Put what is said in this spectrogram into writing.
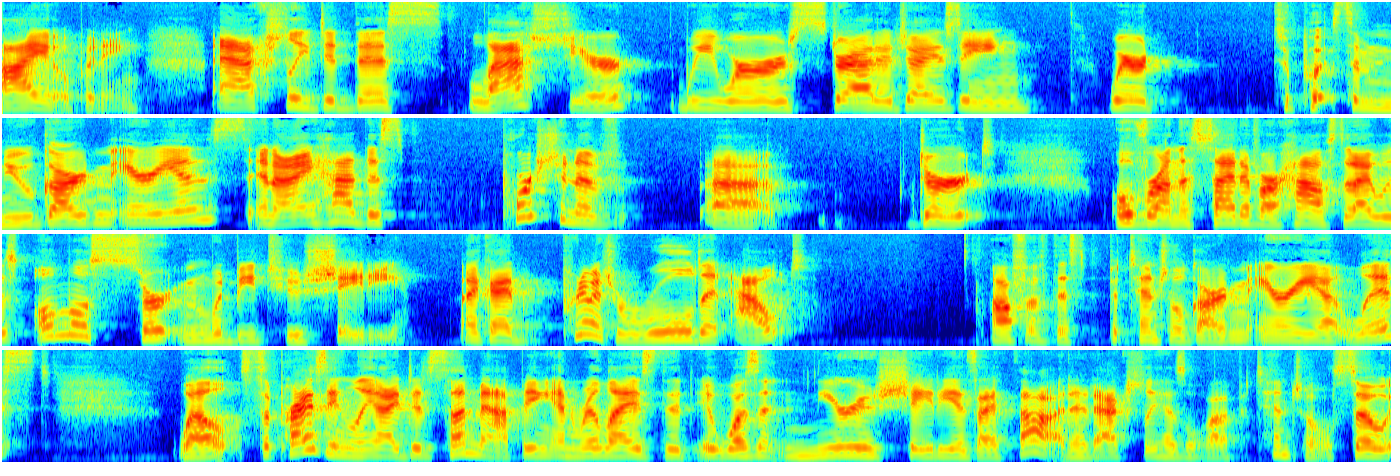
eye-opening. I actually did this last year. We were strategizing where to put some new garden areas, and I had this portion of uh, dirt over on the side of our house that I was almost certain would be too shady. Like I'd pretty much ruled it out off of this potential garden area list. Well, surprisingly, I did sun mapping and realized that it wasn't near as shady as I thought, and it actually has a lot of potential. So,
